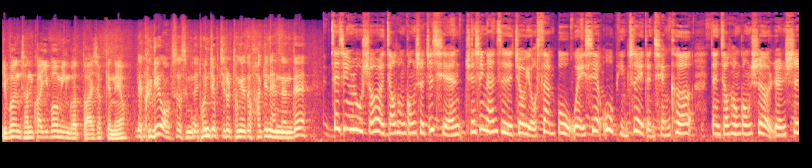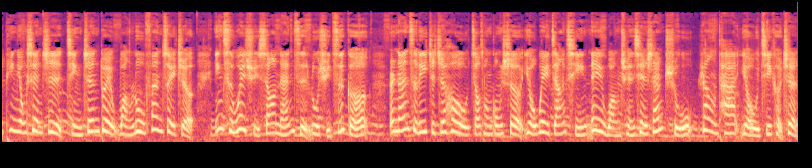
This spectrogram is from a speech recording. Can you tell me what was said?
이번전과이범인것도아셨겠네요네그게없었습니다본접지를통해서확인했는데 在进入首尔交通公社之前，全姓男子就有散布猥亵物品罪等前科，但交通公社仍是聘用限制，仅针对网络犯罪者，因此未取消男子录取资格。而男子离职之后，交通公社又未将其内网权限删除，让他有机可乘。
